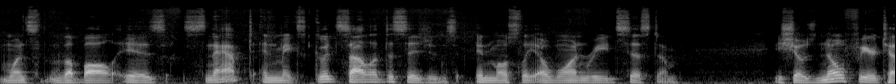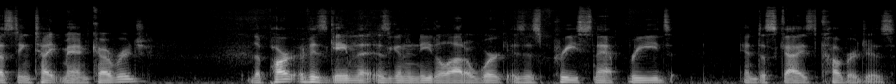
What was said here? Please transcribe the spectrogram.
once the ball is snapped and makes good solid decisions in mostly a one read system. He shows no fear testing tight man coverage. The part of his game that is going to need a lot of work is his pre snap reads and disguised coverages.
